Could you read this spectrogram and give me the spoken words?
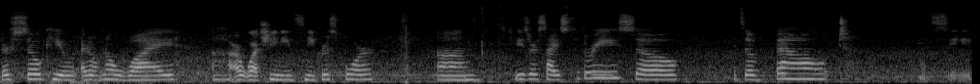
They're so cute. I don't know why uh, or what she needs sneakers for. Um, these are size 3, so it's about, let's see,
